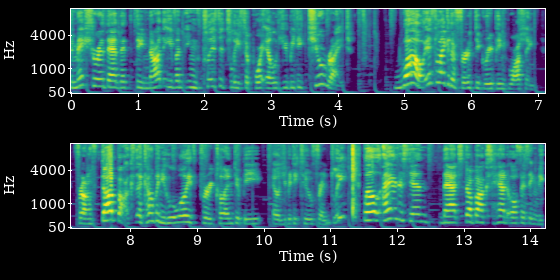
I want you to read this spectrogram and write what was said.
to make sure that they did not even implicitly support LGBTQ right. Wow, it's like the first degree pinkwashing from Starbucks, a company who always proclaimed to be LGBTQ friendly. Well, I understand that Starbucks head office in the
